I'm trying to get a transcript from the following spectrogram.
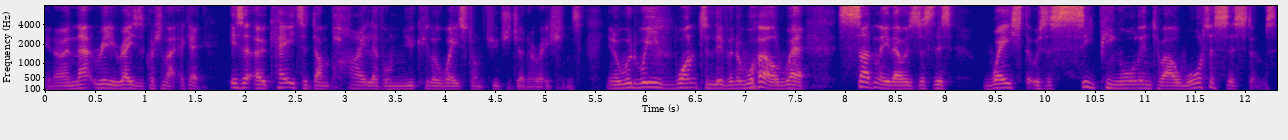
you know and that really raises the question like okay is it okay to dump high level nuclear waste on future generations? You know, would we want to live in a world where suddenly there was just this waste that was seeping all into our water systems?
